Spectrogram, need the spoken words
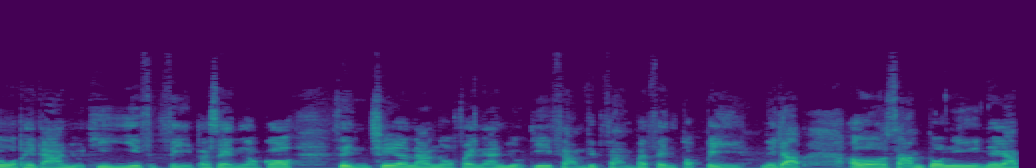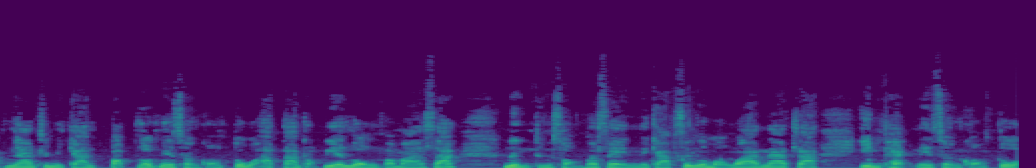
ตัวเพดานอยู่ที่ 24%แล้วก็สินเชื่อนาโนไฟแนนซ์อยู่ที่ 33%ต่อปีนะครับเออสามตัวนี้นะครับน่าจะมีการปรับลดในส่วนของตัวอัตราดอกเบี้ยลงประมาณสัก 1-2%นะครับซึ่งเรามองว่าน่าจะ Impact ในส่วนของตัว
